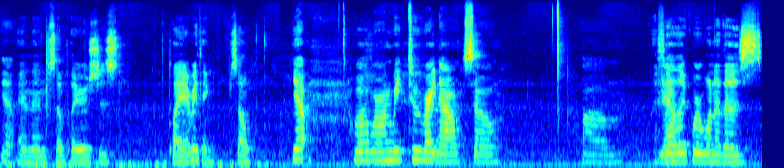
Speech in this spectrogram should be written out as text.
Yeah. and then some players just play everything. So Yep. Well, we're on week two right now, so. Um, I Yeah. feel like we're one of those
